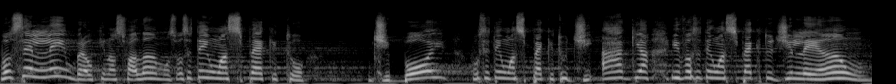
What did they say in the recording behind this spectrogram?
você lembra o que nós falamos? Você tem um aspecto de boi, você tem um aspecto de águia e você tem um aspecto de leão.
